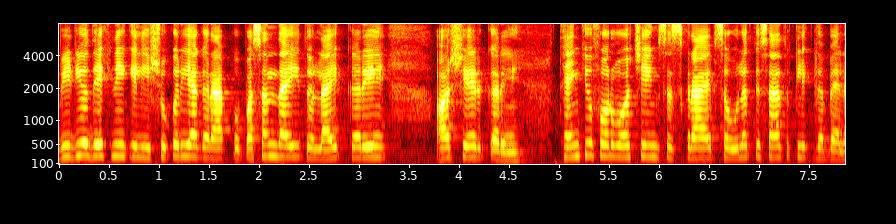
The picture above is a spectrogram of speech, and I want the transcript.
वीडियो देखने के लिए शुक्रिया। अगर आपको पसंद आई तो लाइक करें और शेयर करें। Thank you for watching subscribe सहूलत के साथ क्लिक द बेल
